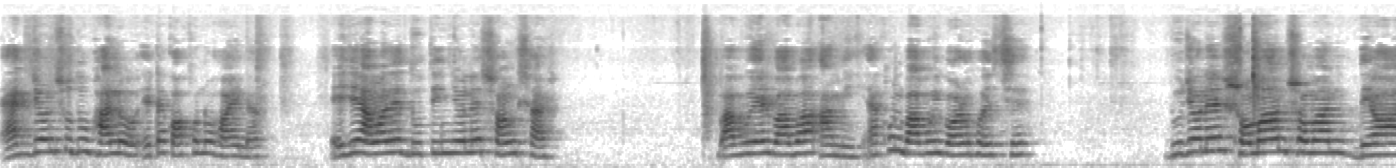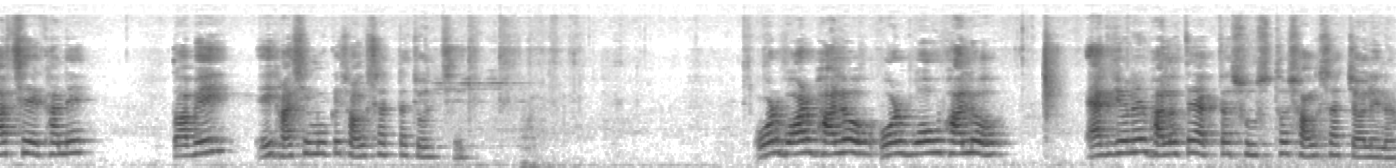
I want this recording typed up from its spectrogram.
একজন শুধু ভালো, এটা কখনো হয় না। এই যে আমাদের দু তিনজনের সংসার, বাবুয়ের বাবা, আমি। এখন বাবুই বড় হয়েছে। দুজনের সমান সমান দেওয়া আছে এখানে। তবেই এই হাসি মুখে সংসারটা চলছে। ওর বর ভালো, ওর বউ ভালো, একজনের ভালোতে একটা সুস্থ সংসার চলে না।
